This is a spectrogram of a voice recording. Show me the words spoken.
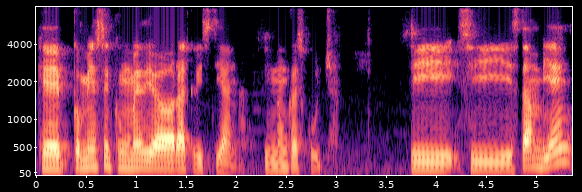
que comiencen con media hora cristiana, si nunca escuchan. Si, si están bien,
